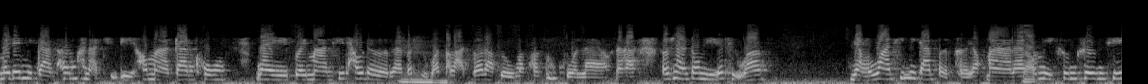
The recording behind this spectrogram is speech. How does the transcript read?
ไม่ได้มีการเพิ่มขนาด QE เข้ามาการคงในปริมาณที่เท่าเดิมนะก็ถือว่าตลาดก็รับรู้มาพอสมควรแล้วนะคะ เพราะฉะนั้นตรงนี้ก็ถือว่า อย่างเมื่อวานที่มีการเปิดเผยออกมาครันะบก็มีครึ่งครึ่งๆที่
